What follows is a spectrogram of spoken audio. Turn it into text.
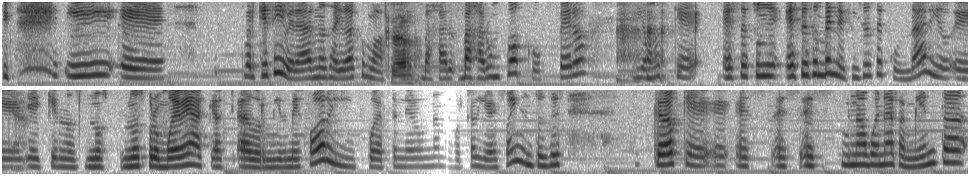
y eh, porque sí, ¿verdad? Nos ayuda como a bajar, bajar un poco, pero digamos que este es un, este es un beneficio secundario eh, eh, que nos, nos, nos promueve a, a, dormir mejor y poder tener una mejor calidad de sueño. Entonces, creo que es, es, es, una buena herramienta.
